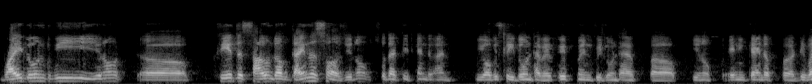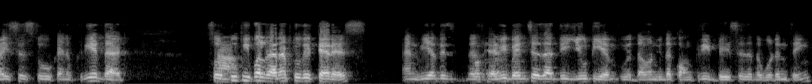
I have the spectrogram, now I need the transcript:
why don't we, you know, uh, create the sound of dinosaurs, you know, so that it can, and we obviously don't have equipment, we don't have, uh, you know, any kind of uh, devices to kind of create that. So Ah. two people ran up to the terrace and we have these Okay. heavy benches at the UTM with the one with the concrete bases and the wooden thing.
